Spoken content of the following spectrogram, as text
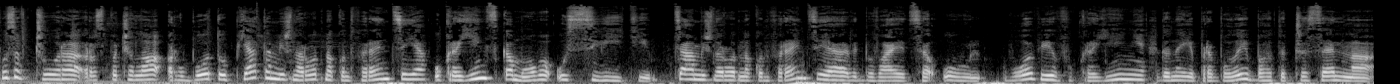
Позавчора розпочала роботу п'ята міжнародна конференція Українська мова у світі. Ця міжнародна конференція відбувається у Львові в Україні. До неї прибули багаточисельна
